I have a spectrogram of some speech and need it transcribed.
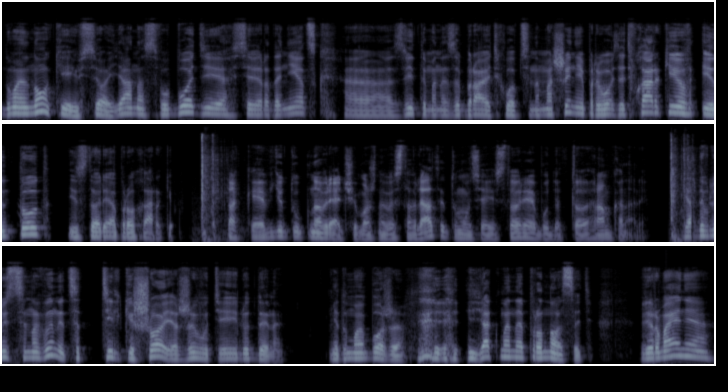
Думаю, ну окей, все, я на свободі, Сєвєродонецьк. Е, звідти мене забирають хлопці на машині, привозять в Харків, і тут історія про Харків. Таке в Ютуб навряд чи можна виставляти, тому ця історія буде в телеграм-каналі. Я дивлюсь ці новини, це тільки що я жив у тієї людини. Я думаю, боже, як мене проносить? Вірменія,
